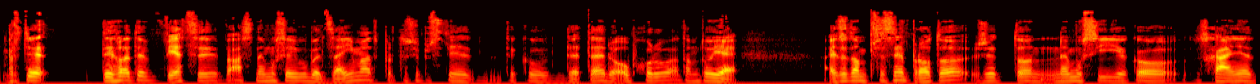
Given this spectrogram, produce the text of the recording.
Prostě tyhle ty věci vás nemusí vůbec zajímat, protože prostě jako jdete do obchodu a tam to je. A je to tam přesně proto, že to nemusí jako schánět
